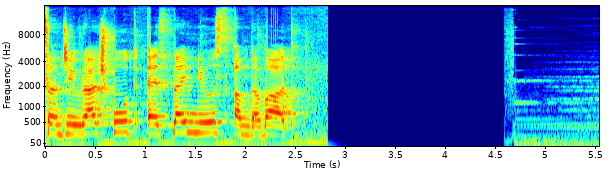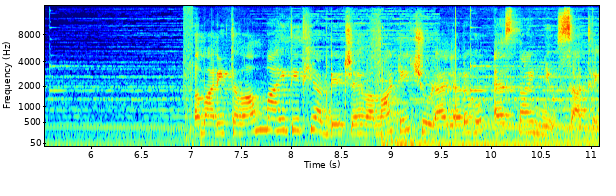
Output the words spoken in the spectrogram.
Sanjeev Rajput S nine news Ahmedabad. અમારી તમામ માહિતીથી અપડેટ રહેવા માટે જોડાયેલા રહો એસ નાઇન ન્યૂઝ સાથે.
